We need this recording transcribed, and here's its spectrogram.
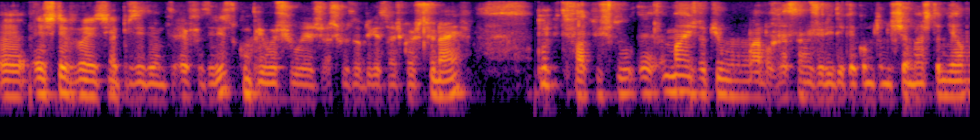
uh, esteve bem o Sr. Presidente a fazer isso, cumpriu as suas, as suas obrigações constitucionais porque de facto isto, eh, mais do que uma, aberração jurídica, como tu me chamaste, Daniel,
